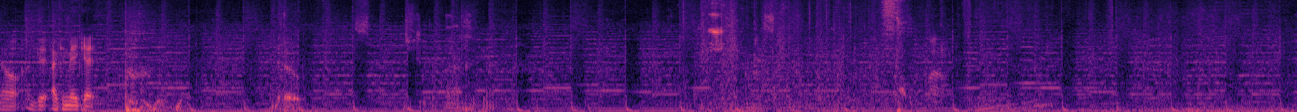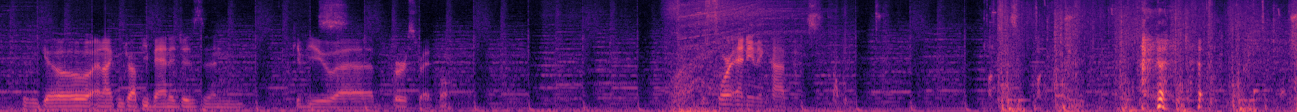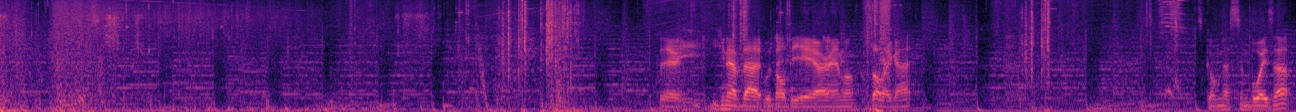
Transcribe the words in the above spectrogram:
No, I'm good. I can make it. No. Let's do the math again. Wow. Here we go, and I can drop you bandages and give you a burst rifle. Before anything happens. There, you can have that with all the AR ammo. That's all I got. Let's go mess some boys up.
